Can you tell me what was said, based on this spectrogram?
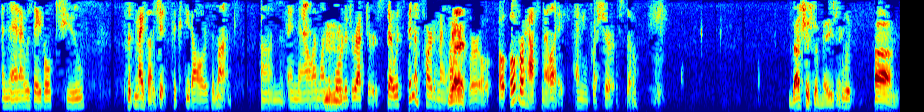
and then I was able to put in my budget sixty dollars a month. Um, and now I'm on Mhm. the board of directors. So it's been a part of my life Right. for o- over half my life. I mean, for sure. So, that's just amazing. would, Um,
